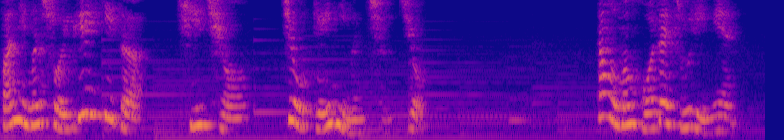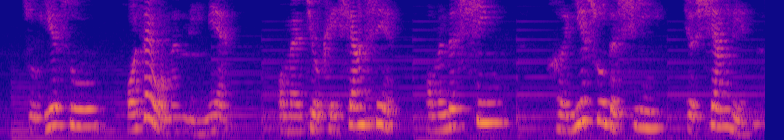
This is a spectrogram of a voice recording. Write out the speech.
凡你们所愿意的祈求，就给你们成就。”当我们活在主里面，主耶稣活在我们里面，我们就可以相信。我们的心和耶稣的心就相连了。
